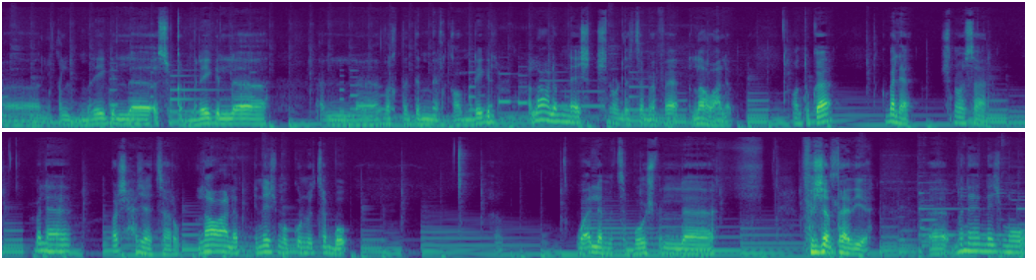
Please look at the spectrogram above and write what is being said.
آه، القلب مريقل السكر مريقل ضغط الدم يلقاو مريقل. الله ناش شنو السبب. الله أعلم. انتوكا قبلها شنو صار؟ قبلها برشا حاجات صاروا الله أعلم ينجموا يكونوا تسبوا. وإلا ما تسبوش في في الجلطة هذه. منها نجمو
